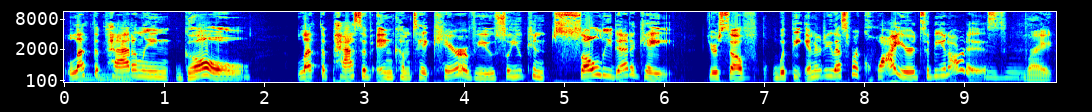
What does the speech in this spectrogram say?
Let the mm-hmm. paddling go. Let the passive income take care of you so you can solely dedicate yourself with the energy that's required to be an artist. Mm-hmm. Right.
